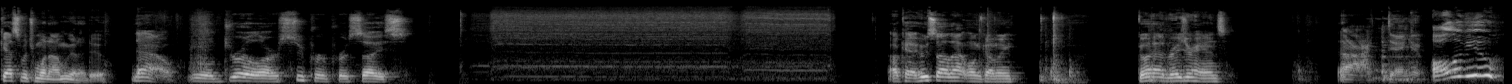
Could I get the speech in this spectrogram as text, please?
Guess which one I'm gonna do. Now, we'll drill our super precise. Okay, who saw that one coming? Go ahead, raise your hands. Ah, dang it. All of you?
